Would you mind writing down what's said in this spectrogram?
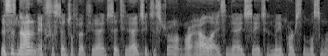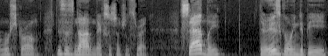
This is not an existential threat to the United States. The United States is strong. Our allies the United States and many parts of the Muslim world, we're strong. This is not an existential threat. Sadly, there is going to be,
